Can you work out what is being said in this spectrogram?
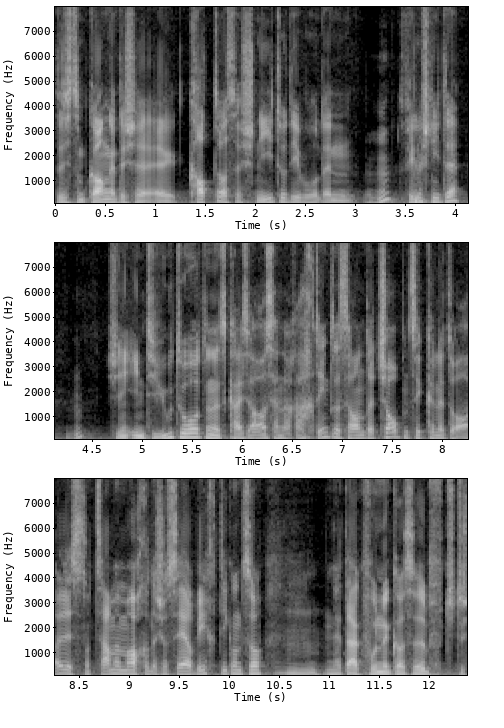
das ist zum Gegangen, das ist ein, Cutter, also ein Schneider, die wo dann den Film schneiden. Interviewt worden und es heisst, ah, sie haben einen recht interessanten Job und sie können da alles noch zusammen machen, das ist ja sehr wichtig und so. Und hat auch gefunden, das ist der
